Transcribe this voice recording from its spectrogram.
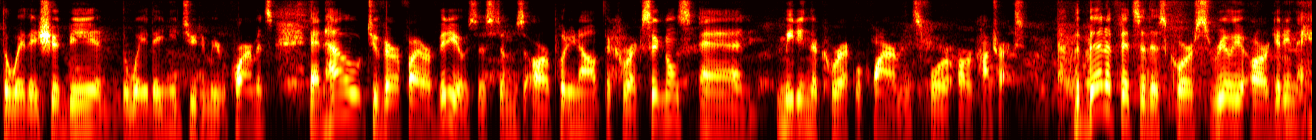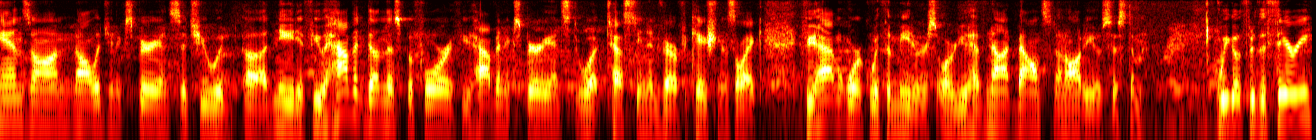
the way they should be and the way they need to to meet requirements and how to verify our video systems are putting out the correct signals and meeting the correct requirements for our contracts. The benefits of this course really are getting the hands-on knowledge and experience that you would uh, need. If you haven't done this before, if you haven't experienced what testing and verification is like, if you haven't worked with the meters or you have not balanced an audio system, we go through the theory,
